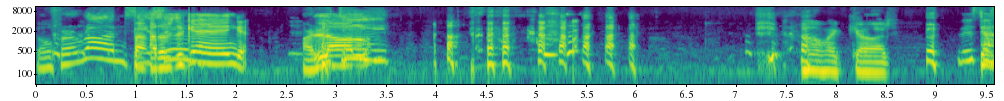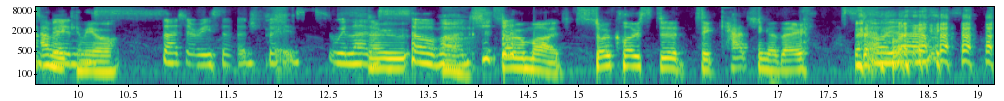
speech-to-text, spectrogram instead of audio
Go for a run. See Part of the gang. Our Lol. team. Oh my God. This Damn has it, been Camille. such a research phase. We learned So- so, oh, much. so much. So close to, to catching her though. So Oh, yeah.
